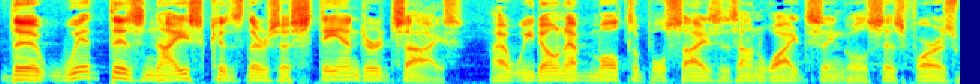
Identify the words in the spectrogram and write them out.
the width is nice because there's a standard size. Uh, we don't have multiple sizes on wide singles as far as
